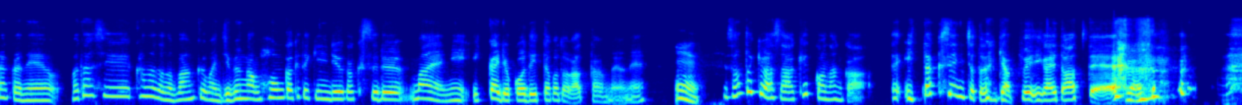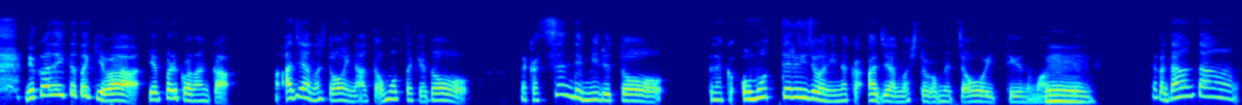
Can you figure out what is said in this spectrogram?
なんかね私カナダのバンクーバーに自分が本格的に留学する前に一回旅行で行ったことがあったんだよねうん。でその時はさ結構なんかえ行ったくせにちょっとギャップ意外とあって 旅行で行った時はやっぱりこうなんかアジアの人多いなって思ったけどなんか住んでみるとなんか思ってる以上になんかアジアの人がめっちゃ多いっていうのもあっうて、ん。なんかダウンタウン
